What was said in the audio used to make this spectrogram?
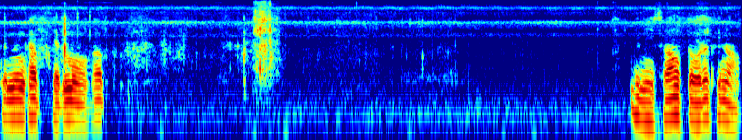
ตัวนึงครับเขียดหมูครับอยู่นี่สองตัวแล้วพี่น้อง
